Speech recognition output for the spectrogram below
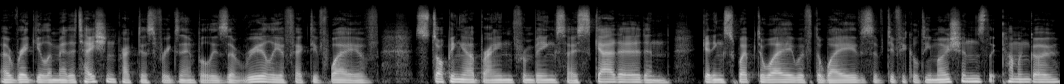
A regular meditation practice, for example, is a really effective way of stopping our brain from being so scattered and getting swept away with the waves of difficult emotions that come and go,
